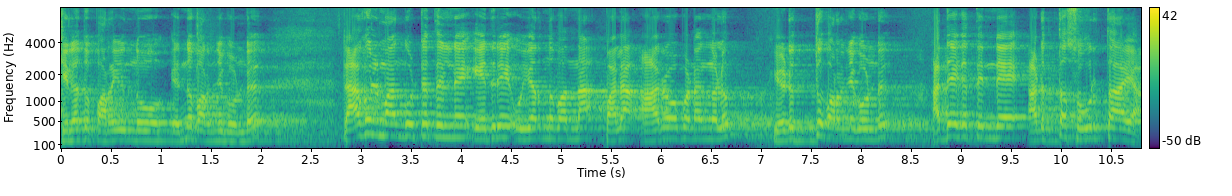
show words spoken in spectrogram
ചിലത് പറയുന്നു എന്ന് പറഞ്ഞുകൊണ്ട് രാഹുൽ മാങ്കൂട്ടത്തിന് എതിരെ ഉയർന്നു വന്ന പല ആരോപണങ്ങളും എടുത്തു പറഞ്ഞുകൊണ്ട് അദ്ദേഹത്തിന്റെ അടുത്ത സുഹൃത്തായ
